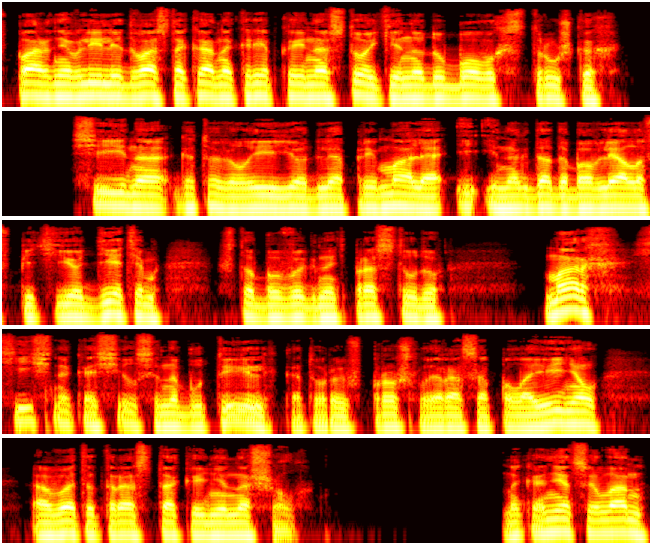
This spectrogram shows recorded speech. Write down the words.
В парня влили два стакана крепкой настойки на дубовых стружках. Сиина готовила ее для прималя и иногда добавляла в питье детям, чтобы выгнать простуду. Марх хищно косился на бутыль, которую в прошлый раз ополовинил, а в этот раз так и не нашел. Наконец Илан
